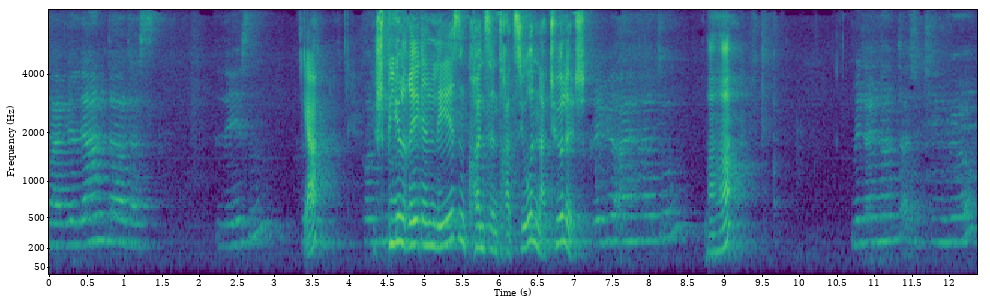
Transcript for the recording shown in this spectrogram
weil wir lernen da das Lesen. Ja? Spielregeln lesen, Konzentration natürlich. Regeleinhaltung. Aha. Miteinander, also Teamwork.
